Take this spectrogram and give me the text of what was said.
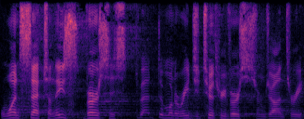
one section. These verses, I'm going to read you two or three verses from John 3.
